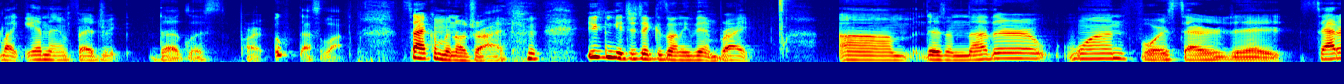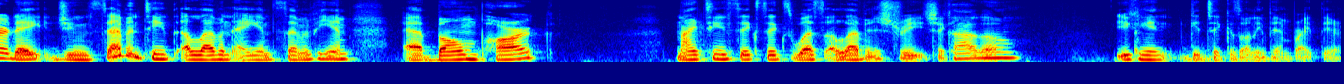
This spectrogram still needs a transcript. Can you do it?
Like Anna and Frederick Douglass Park. Ooh, that's a lot. Sacramento Drive. you can get your tickets on Eventbrite. Um, there's another one for Saturday, Saturday, June 17th, 11 a.m. 7 p.m. at Bone Park, 1966 West 11th Street, Chicago. You can get tickets on Eventbrite there.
